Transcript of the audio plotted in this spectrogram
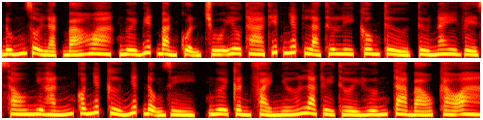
đúng rồi lạt bá hoa, người biết bản quận chúa yêu tha thiết nhất là thư ly công tử, từ nay về sau như hắn có nhất cử nhất động gì, người cần phải nhớ là tùy thời hướng ta báo cáo a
